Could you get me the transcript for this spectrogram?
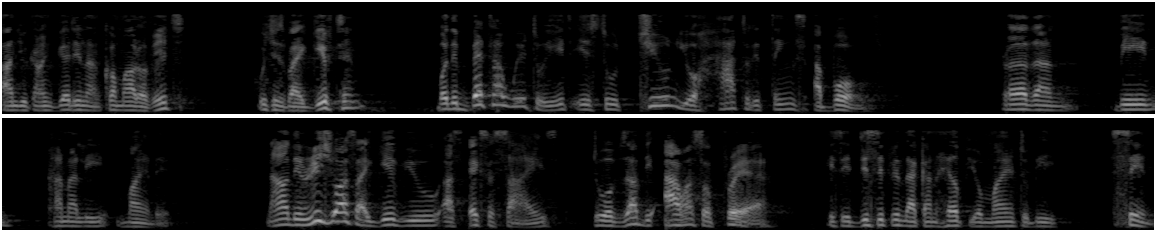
and you can get in and come out of it, which is by gifting. But the better way to it is to tune your heart to the things above rather than being carnally minded. Now, the rituals I gave you as exercise to observe the hours of prayer is a discipline that can help your mind to be sane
